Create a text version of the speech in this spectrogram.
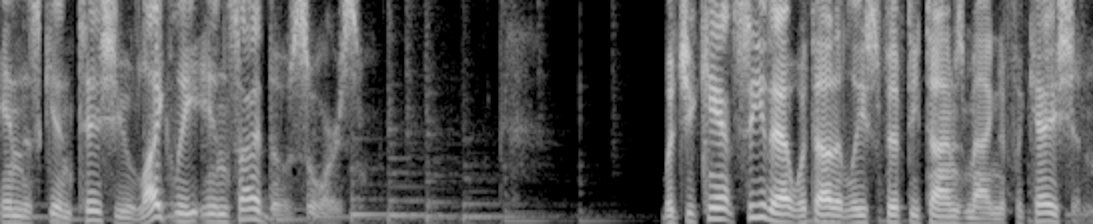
in the skin tissue, likely inside those sores. But you can't see that without at least 50 times magnification.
